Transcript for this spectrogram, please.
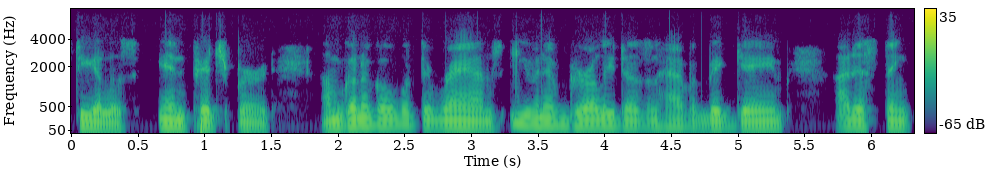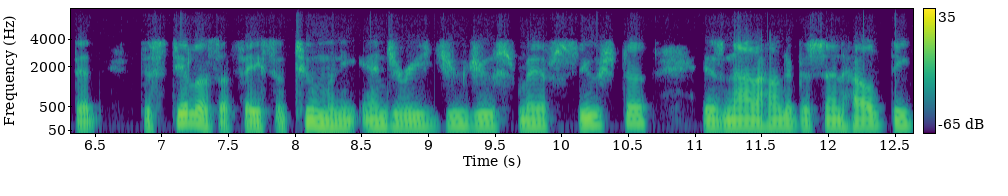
Steelers in Pittsburgh. I'm going to go with the Rams, even if Gurley doesn't have a big game. I just think that the Steelers are facing too many injuries. Juju Smith Schuster is not 100% healthy.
